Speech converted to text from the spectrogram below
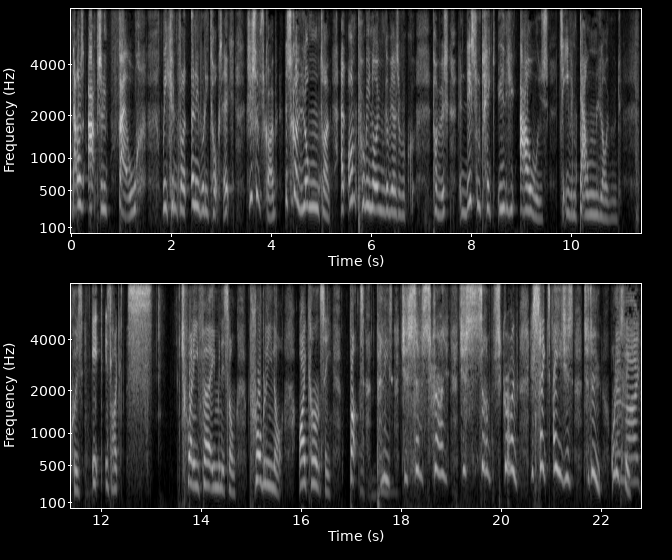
that was absolute fail. We couldn't find anybody toxic. Just subscribe. This took a long time, and I'm probably not even gonna be able to rec- publish. This will take hours to even download because it is like. S- 20, 30 minutes long. Probably not. I can't see. But please, just subscribe. Just subscribe. It takes ages to do. Honestly, like-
